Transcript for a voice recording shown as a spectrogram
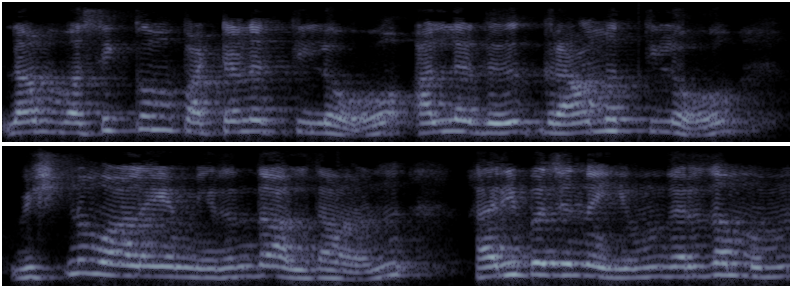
நாம் வசிக்கும் பட்டணத்திலோ அல்லது கிராமத்திலோ விஷ்ணுவாலயம் இருந்தால்தான் ஹரிபஜனையும் விரதமும்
